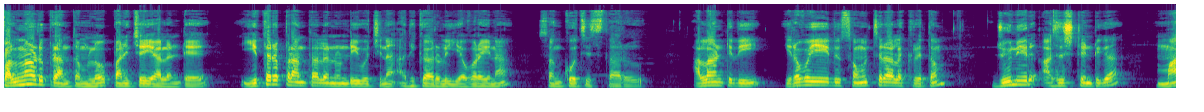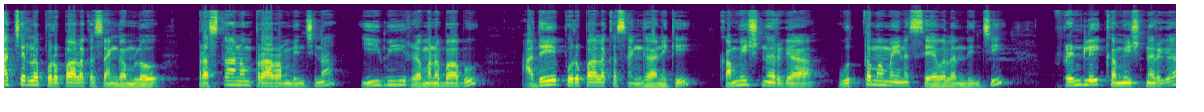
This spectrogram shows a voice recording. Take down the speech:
పల్నాడు ప్రాంతంలో పనిచేయాలంటే ఇతర ప్రాంతాల నుండి వచ్చిన అధికారులు ఎవరైనా సంకోచిస్తారు. అలాంటిది ఇరవై ఐదు సంవత్సరాల క్రితం జూనియర్ అసిస్టెంట్గా మాచర్ల పురపాలక సంఘంలో ప్రస్థానం ప్రారంభించిన ఈవి రమణబాబు అదే పురపాలక సంఘానికి కమిషనర్గా ఉత్తమమైన సేవలందించి ఫ్రెండ్లీ కమిషనర్గా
